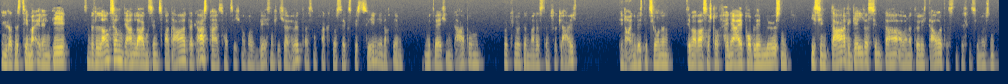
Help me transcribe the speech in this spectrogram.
wie gesagt, das Thema LNG ist ein bisschen langsam. Die Anlagen sind zwar da, der Gaspreis hat sich aber wesentlich erhöht, also Faktor 6 bis 10, je nachdem, mit welchem Datum rückwirkend man das dann vergleicht. Die neuen Investitionen, Thema Wasserstoff, Henne-Ei-Problem lösen, die sind da, die Gelder sind da, aber natürlich dauert es ein bisschen. Sie müssen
